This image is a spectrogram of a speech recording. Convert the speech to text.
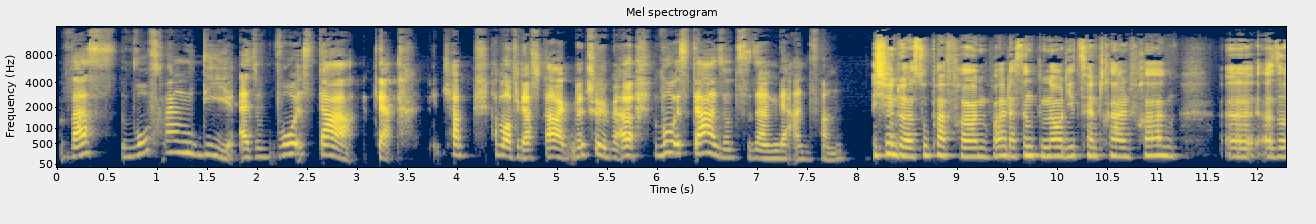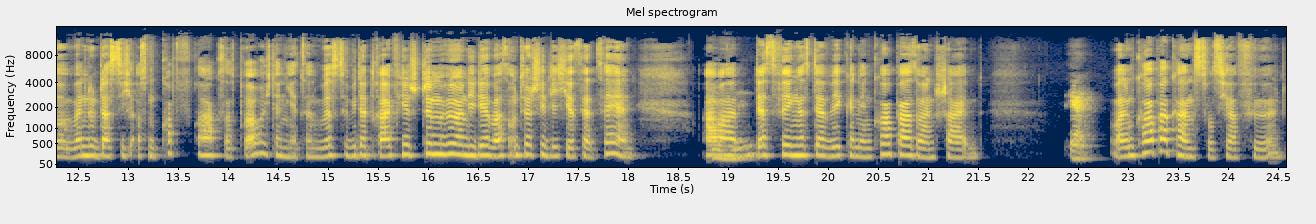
Was, wo fangen die? Also wo ist da? Ja, ich habe hab auch wieder Fragen, ne? Entschuldigung, aber wo ist da sozusagen der Anfang? Ich finde, du hast super Fragen, weil das sind genau die zentralen Fragen. Äh, also wenn du das dich aus dem Kopf fragst, was brauche ich denn jetzt, dann wirst du wieder drei, vier Stimmen hören, die dir was Unterschiedliches erzählen. Aber mhm. deswegen ist der Weg in den Körper so entscheidend. Ja. Weil im Körper kannst du es ja fühlen.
